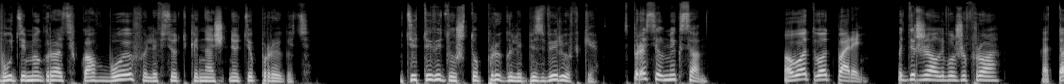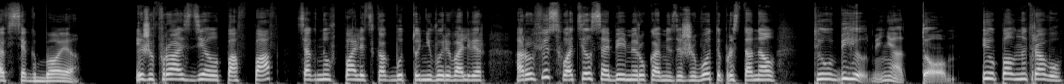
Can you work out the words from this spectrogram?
«Будем играть в ковбоев или все-таки начнете прыгать?» «Где ты видел, что прыгали без веревки?» — спросил Миксан. «Вот-вот, парень», — поддержал его Жифруа. Готовься к бою». И Жифруа сделал пав-пав, согнув палец, как будто у него револьвер, а Руфюз схватился обеими руками за живот и простонал «Ты убил меня, Том!» и упал на траву.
